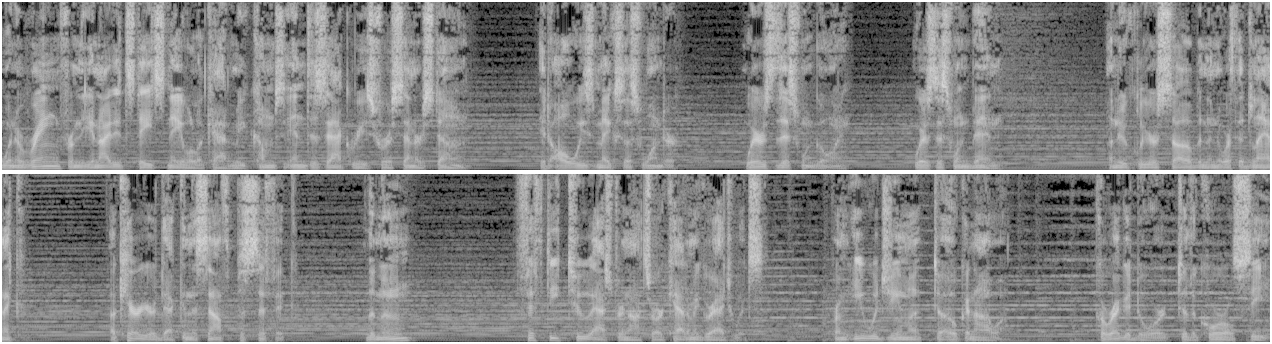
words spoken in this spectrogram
When a ring from the United States Naval Academy comes into Zachary's for a center stone, it always makes us wonder, where's this one going? Where's this one been? A nuclear sub in the North Atlantic, a carrier deck in the South Pacific. The moon? 52 astronauts are Academy graduates, from Iwo Jima to Okinawa. Corregidor to the Coral Sea,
